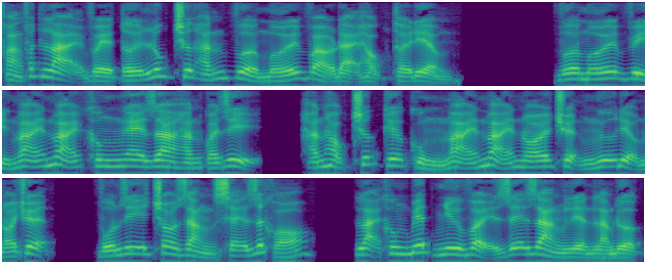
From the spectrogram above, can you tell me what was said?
phảng phất lại về tới lúc trước hắn vừa mới vào đại học thời điểm. Vừa mới vì mãi mãi không nghe ra hắn quái gì, hắn học trước kia cùng mãi mãi nói chuyện ngữ điệu nói chuyện, vốn dĩ cho rằng sẽ rất khó, lại không biết như vậy dễ dàng liền làm được.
